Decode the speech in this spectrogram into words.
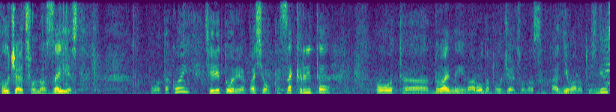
Получается у нас заезд вот такой. Территория поселка закрыта. Вот э, двойные ворота, получается у нас одни ворота здесь,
